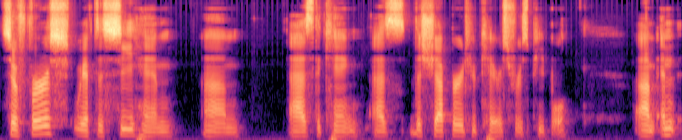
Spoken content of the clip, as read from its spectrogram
So first, we have to see him um, as the king, as the shepherd who cares for his people. Um, and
